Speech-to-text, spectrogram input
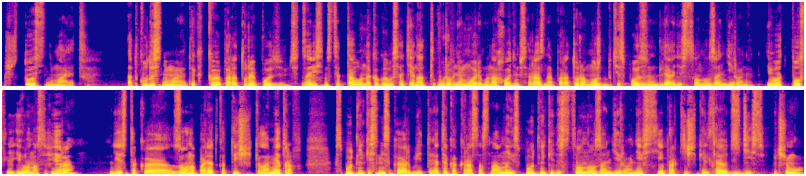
Что снимает? Откуда снимают и какой аппаратурой пользуемся. В зависимости от того, на какой высоте над уровнем моря мы находимся, разная аппаратура может быть использована для дистанционного зондирования. И вот после ионосферы есть такая зона порядка тысячи километров, спутники с низкой орбитой. Это как раз основные спутники дистанционного зондирования. Они все практически летают здесь. Почему?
